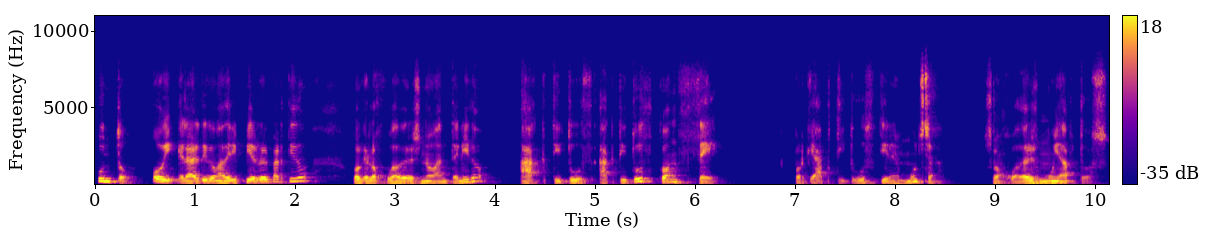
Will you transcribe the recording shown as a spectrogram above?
Punto. Hoy el Atlético de Madrid pierde el partido porque los jugadores no han tenido actitud. Actitud con C. Porque aptitud tienen mucha. Son jugadores muy aptos.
